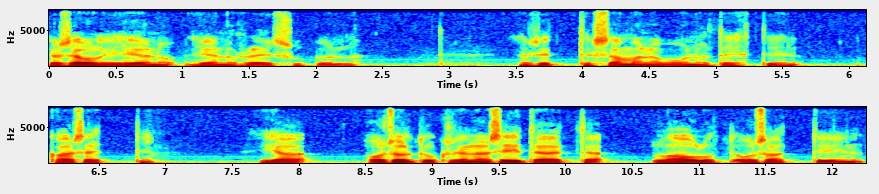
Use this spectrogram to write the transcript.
ja se oli hieno, hieno reissu kyllä. Ja sitten samana vuonna tehtiin kasetti. Ja osoituksena siitä, että laulut osattiin,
